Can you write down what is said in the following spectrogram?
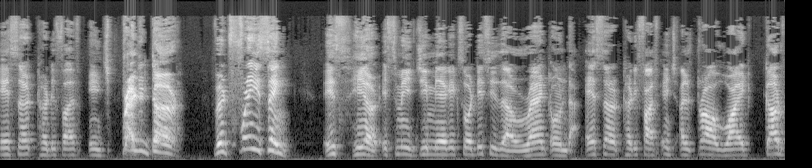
Acer 35 inch Predator with FreeSync is here. It's me, Jimmy So this is a rant on the Acer 35 inch ultra wide curve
